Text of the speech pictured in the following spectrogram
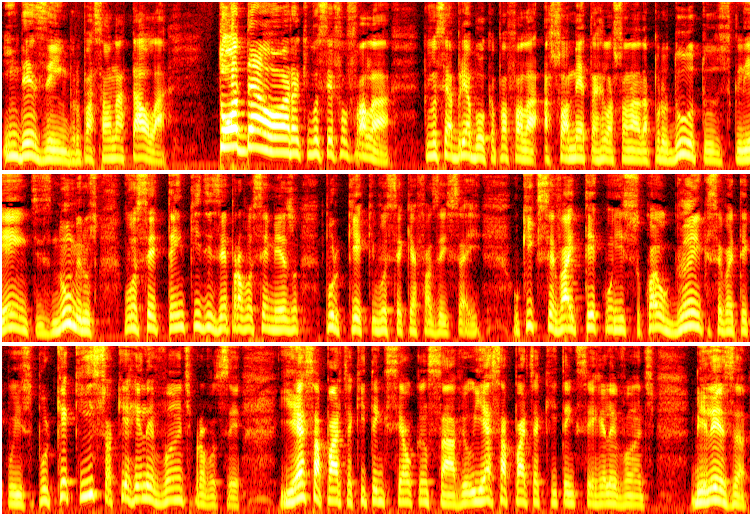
em dezembro, passar o Natal lá. Toda hora que você for falar que você abrir a boca para falar a sua meta relacionada a produtos, clientes, números, você tem que dizer para você mesmo por que, que você quer fazer isso aí. O que, que você vai ter com isso? Qual é o ganho que você vai ter com isso? Por que, que isso aqui é relevante para você? E essa parte aqui tem que ser alcançável e essa parte aqui tem que ser relevante. Beleza?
